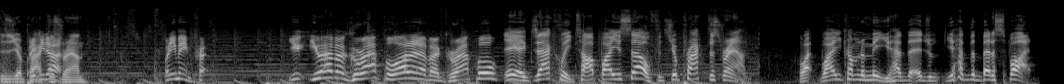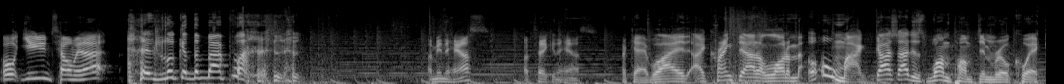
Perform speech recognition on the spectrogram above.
This is your What have you practice round. What do you mean? You you have a grapple. I don't have a grapple. Yeah, exactly. Top by yourself. It's your practice round. Why, why are you coming to me? You had the edge. Of, you had the better spot. Oh, you didn't tell me that. Look at the map plan. I'm in the house. I've taken the house. okay, well, I, I cranked out a lot of. Oh my gosh, I just one pumped him real quick.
